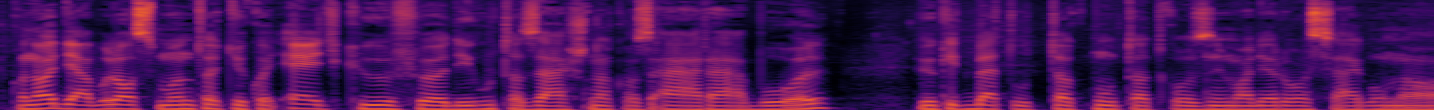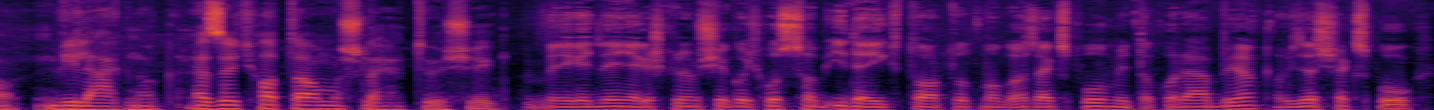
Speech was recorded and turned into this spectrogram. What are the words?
akkor nagyjából azt mondhatjuk, hogy egy külföldi utazásnak az árából ők itt be tudtak mutatkozni Magyarországon a világnak. Ez egy hatalmas lehetőség. Még egy lényeges különbség, hogy hosszabb ideig tartott maga az expo, mint a korábbiak, a vizes expók.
